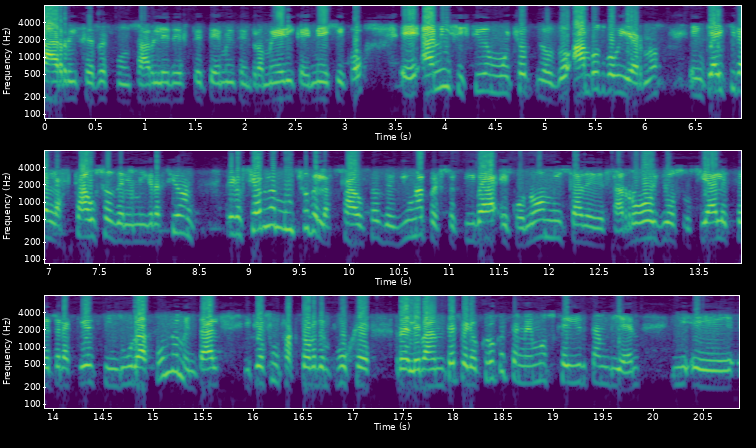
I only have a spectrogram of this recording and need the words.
Harris es responsable de este tema en Centroamérica y México, eh, han insistido mucho los ambos gobiernos en que hay que ir a las causas de la migración. Pero se habla mucho de las causas desde una perspectiva económica, de desarrollo social, etcétera, que es sin duda fundamental y que es un factor de empuje relevante, pero creo que tenemos que ir también eh,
